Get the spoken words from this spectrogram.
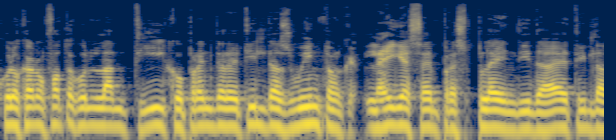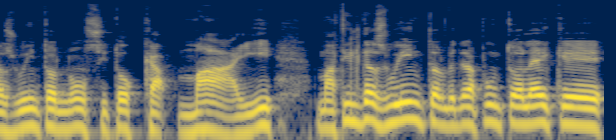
quello che hanno fatto con l'antico, prendere Tilda Swinton, che lei è sempre splendida, eh? Tilda Swinton non si tocca mai, ma Tilda Swinton, vedere appunto lei che,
